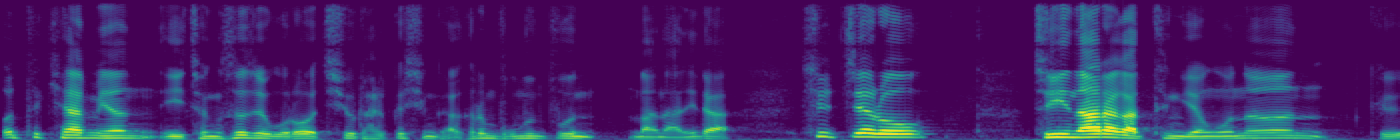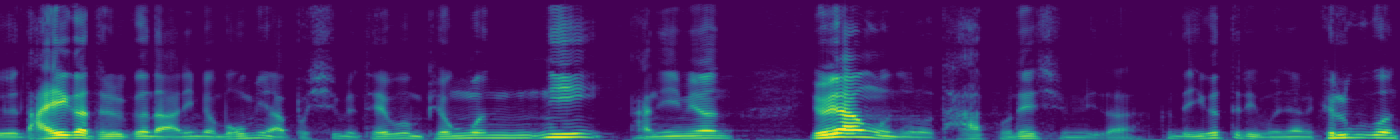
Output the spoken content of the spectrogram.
어떻게 하면 이 정서적으로 치유를 할 것인가 그런 부분뿐만 아니라 실제로 저희 나라 같은 경우는 그 나이가 들거나 아니면 몸이 아프시면 대부분 병원이 아니면 요양원으로 다 보내십니다. 근데 이것들이 뭐냐면 결국은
